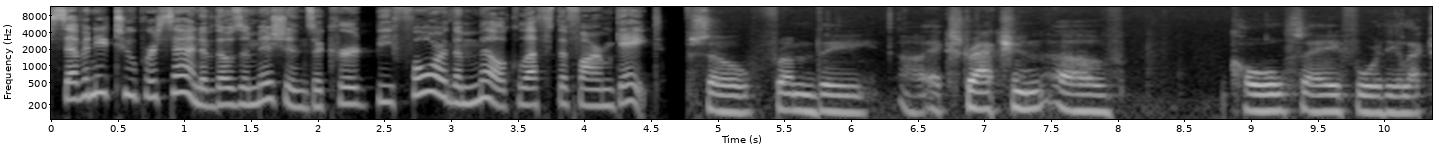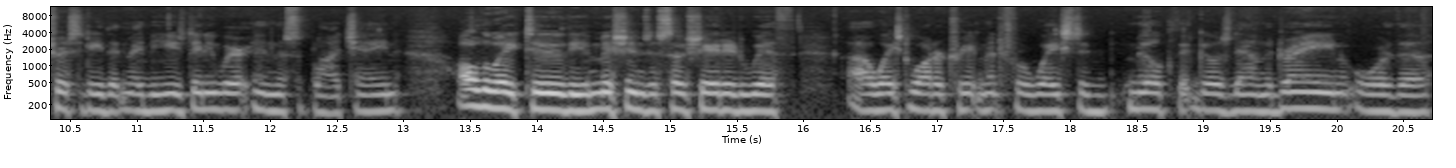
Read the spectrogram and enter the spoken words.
72% of those emissions occurred before the milk left the farm gate. So from the uh, extraction of coal, say, for the electricity that may be used anywhere in the supply chain, all the way to the emissions associated with uh, wastewater treatment for wasted milk that goes down the drain or the,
